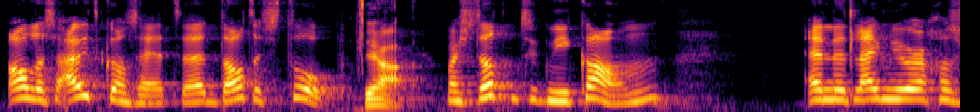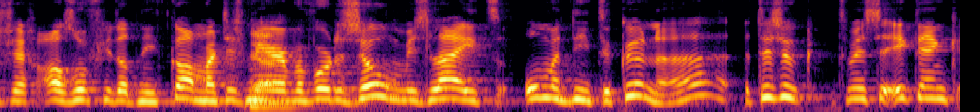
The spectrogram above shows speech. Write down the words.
alles uit kan zetten, dat is top. Ja, Maar als je dat natuurlijk niet kan... En het lijkt nu erg als zeg alsof je dat niet kan. Maar het is meer, Ja. we worden zo misleid om het niet te kunnen. Het is ook, tenminste, ik denk...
